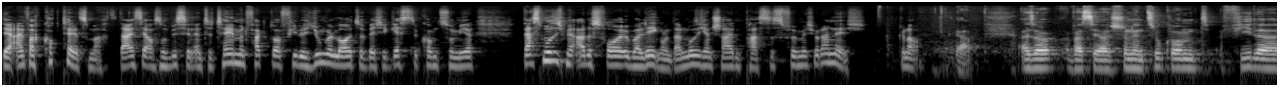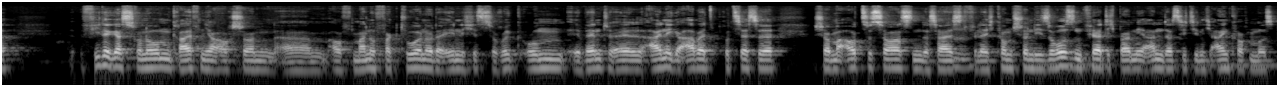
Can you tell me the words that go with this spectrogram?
der einfach Cocktails macht. Da ist ja auch so ein bisschen Entertainment-Faktor, viele junge Leute, welche Gäste kommen zu mir. Das muss ich mir alles vorher überlegen und dann muss ich entscheiden, passt es für mich oder nicht. Genau. Ja, also was ja schon hinzukommt, viele, viele Gastronomen greifen ja auch schon ähm, auf Manufakturen oder ähnliches zurück, um eventuell einige Arbeitsprozesse schon mal outzusourcen. Das heißt, mhm. vielleicht kommen schon die Soßen fertig bei mir an, dass ich die nicht einkochen muss.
